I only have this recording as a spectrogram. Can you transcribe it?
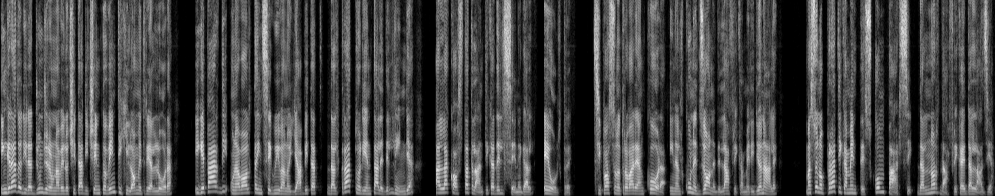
In grado di raggiungere una velocità di 120 km all'ora, i ghepardi una volta inseguivano gli habitat dal tratto orientale dell'India alla costa atlantica del Senegal e oltre. Si possono trovare ancora in alcune zone dell'Africa meridionale, ma sono praticamente scomparsi dal Nord Africa e dall'Asia.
